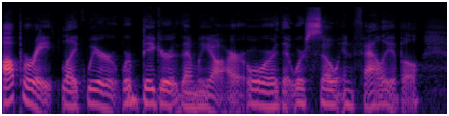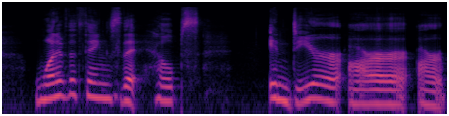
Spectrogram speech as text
operate like we're we're bigger than we are, or that we're so infallible. One of the things that helps endear our our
